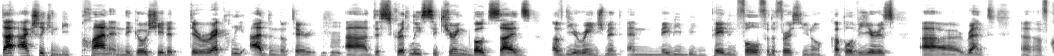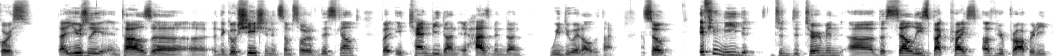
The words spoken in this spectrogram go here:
that actually can be planned and negotiated directly at the notary, uh, discreetly, securing both sides of the arrangement and maybe being paid in full for the first, you know, couple of years uh, rent. Uh, of course, that usually entails a, a, negotiation and some sort of discount, but it can be done. It has been done. We do it all the time. So if you need to determine uh, the sell leaseback price of your property,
